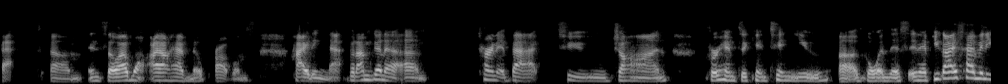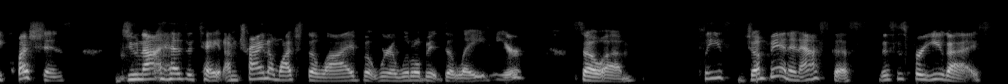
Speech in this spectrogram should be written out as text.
fact. Um, and so I won't, I don't have no problems hiding that, but I'm gonna um, turn it back to John for him to continue uh, going this. And if you guys have any questions, do not hesitate. I'm trying to watch the live, but we're a little bit delayed here. So um, please jump in and ask us. This is for you guys.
